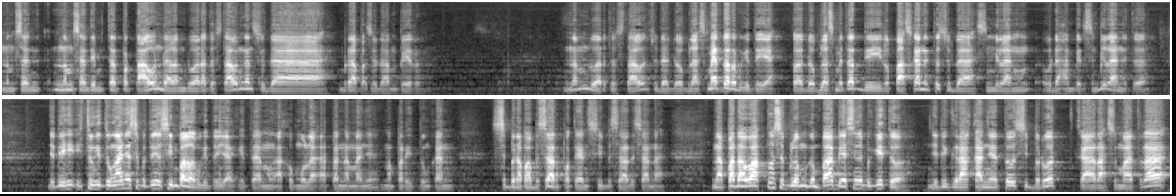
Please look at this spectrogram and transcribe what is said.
6, 6 cm per tahun dalam 200 tahun kan sudah berapa? Sudah hampir 6 200 tahun sudah 12 meter begitu ya. Kalau 12 meter dilepaskan itu sudah 9 udah hampir 9 itu. Jadi hitung-hitungannya sebetulnya simpel begitu ya. Kita mengakumulasi apa namanya? memperhitungkan seberapa besar potensi besar di sana. Nah, pada waktu sebelum gempa biasanya begitu. Jadi gerakannya itu si berut ke arah Sumatera,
